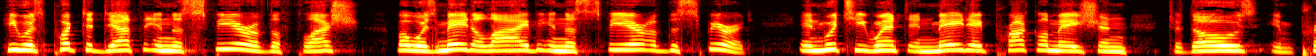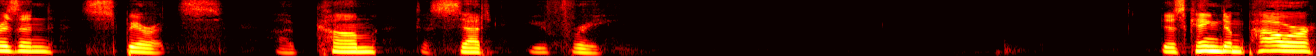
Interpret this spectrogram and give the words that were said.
He was put to death in the sphere of the flesh, but was made alive in the sphere of the Spirit, in which he went and made a proclamation to those imprisoned spirits I've come to set you free. This kingdom power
